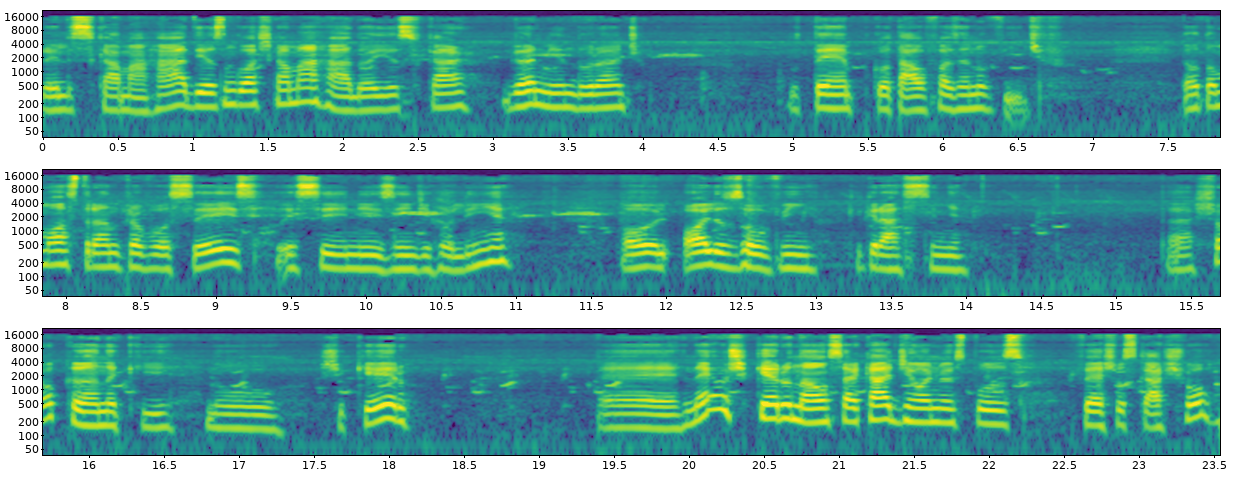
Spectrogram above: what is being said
para eles ficar amarrados e eles não gostam de ficar amarrados, aí eles ficar ganindo durante o tempo que eu tava fazendo o vídeo. Então tô mostrando para vocês esse nizinho de rolinha. Olha, olha os ovinhos, que gracinha. Tá chocando aqui no chiqueiro. É, nem é um chiqueiro não, cercadinho onde meu esposo fecha os cachorros.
